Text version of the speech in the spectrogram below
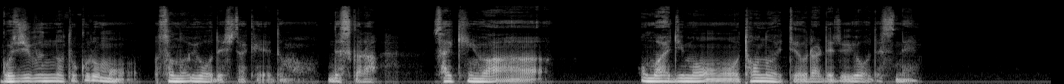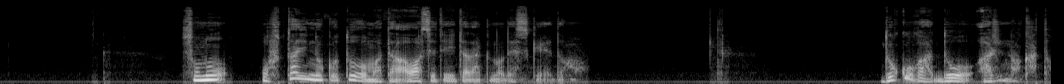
ご自分のところもそのようでしたけれども、ですから、最近はお参りも遠のいておられるようですね。そのお二人のことをまた合わせていただくのですけれども、どこがどうあるのかと。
